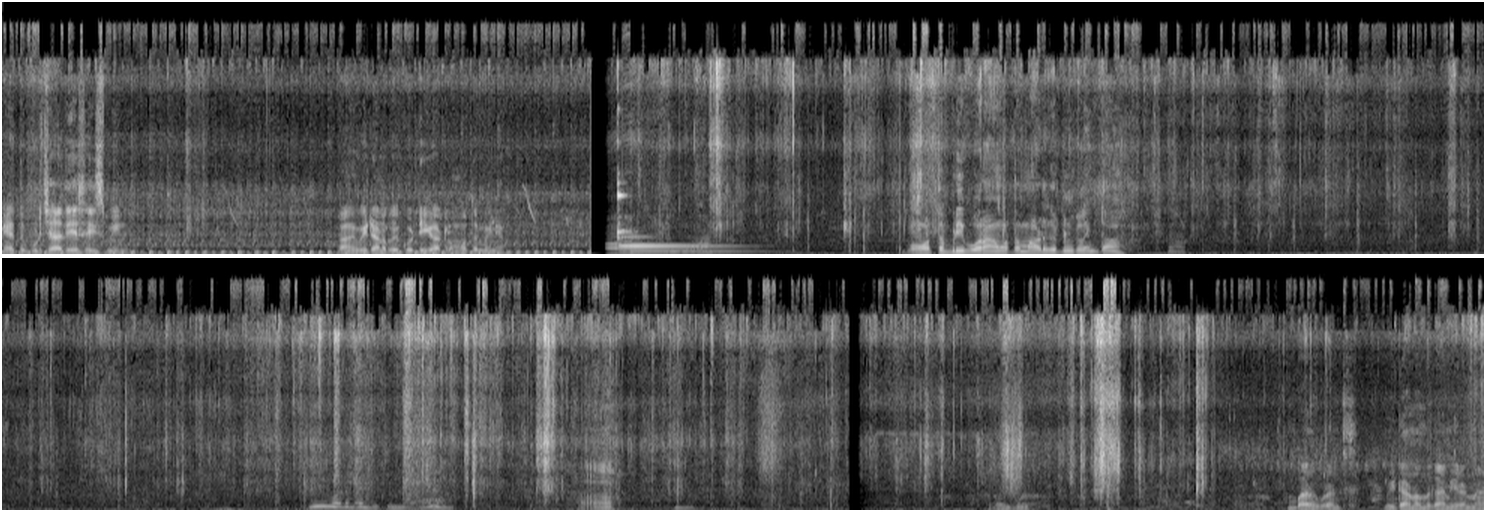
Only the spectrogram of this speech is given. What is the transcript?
நேற்று பிடிச்ச அதே சைஸ் மீன். நாங்கள் வீட்டாண்ட போய் கொட்டி காட்டுறோம் மொத்த மீனையும். மொத்தம் இப்படி போகிறான் மொத்தம் மாடு கட்டுன்னு கிளம்பிட்டான். நீ தான் ஆ. பாருங்க ஃப்ரெண்ட்ஸ் வீட்டாண்ட வந்து காமிக்கிறேண்ணே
